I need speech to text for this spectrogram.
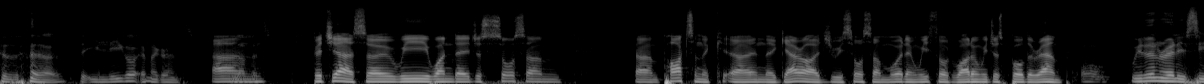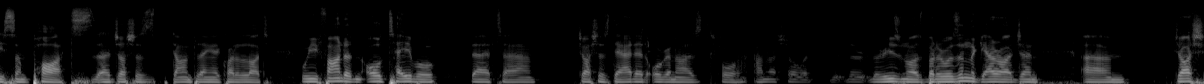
the, the illegal immigrant. Love Um, it. But yeah, so we one day just saw some um, parts in the c- uh, in the garage. We saw some wood, and we thought, why don't we just build a ramp? We didn't really see some parts. Uh, Josh is downplaying it quite a lot. We found an old table that um, Josh's dad had organized for. I'm not sure what the, the, the reason was, but it was in the garage. And um, Josh,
